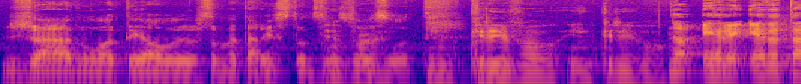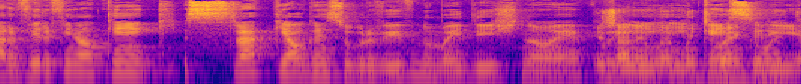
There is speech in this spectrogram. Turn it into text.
Já no hotel, eles a matarem-se todos uns aos outros. Incrível, incrível. Não, era, era estar a ver afinal quem é que. Será que alguém sobrevive no meio disto, não é? Eu já nem E- me lembro muito quem bem como é, seria?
